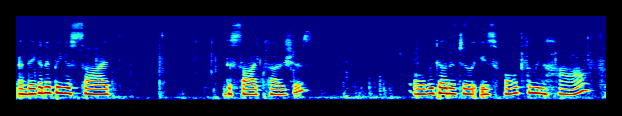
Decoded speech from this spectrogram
And they're going to be your side the side closures. All we're going to do is fold them in half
